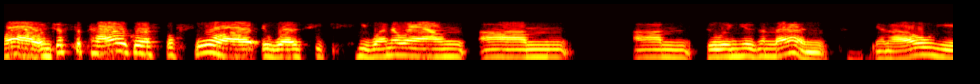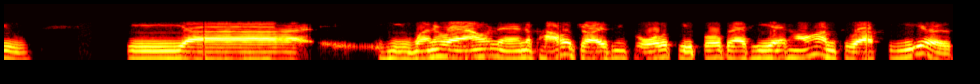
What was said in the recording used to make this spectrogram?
wow, in just a paragraph before, it was he he went around um, um, doing his amends. You know, he he uh, he went around and apologizing for all the people that he had harmed throughout the years,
